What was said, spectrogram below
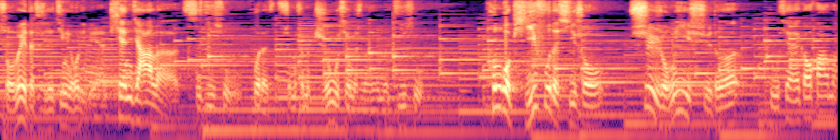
所谓的这些精油里面添加了雌激素或者什么什么植物性的什么什么激素，通过皮肤的吸收，是容易使得乳腺癌高发吗？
